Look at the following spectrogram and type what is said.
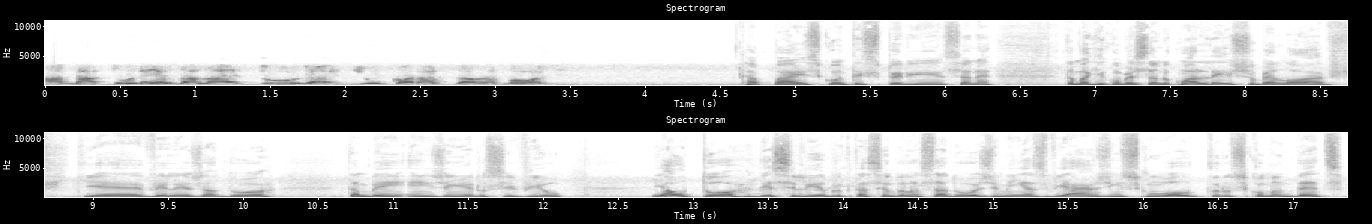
A natureza lá é dura e o coração é mole. Rapaz, quanta experiência, né? Estamos aqui conversando com Aleixo Belov, que é velejador, também engenheiro civil e autor desse livro que está sendo lançado hoje, Minhas Viagens com Outros Comandantes.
